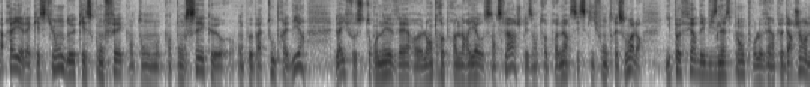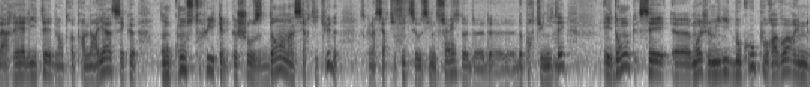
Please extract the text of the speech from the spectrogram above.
Après, il y a la question de qu'est-ce qu'on fait quand on, quand on sait qu'on ne peut pas tout prédire. Là, il faut se tourner vers euh, l'entrepreneuriat au sens large. Les entrepreneurs, c'est ce qu'ils font très souvent. Ils peuvent faire des business plans pour lever un peu d'argent. La réalité de l'entrepreneuriat, c'est que on construit quelque chose dans l'incertitude, parce que l'incertitude, c'est aussi une ah source d'opportunité. Et donc, c'est, euh, moi, je milite beaucoup pour avoir une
